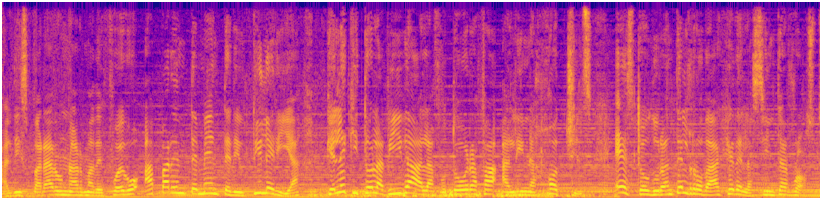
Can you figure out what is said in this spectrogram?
al disparar un arma de fuego aparentemente de utilería que le quitó la vida a la fotógrafa Alina Hutchins, esto durante el rodaje de la cinta Rust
